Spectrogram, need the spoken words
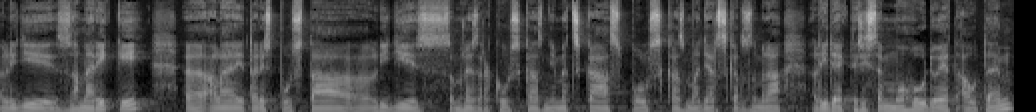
lidí z Ameriky, ale je tady spousta lidí samozřejmě z Rakouska, z Německa, z Polska, z Maďarska, to znamená lidé, kteří se mohou dojet autem,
